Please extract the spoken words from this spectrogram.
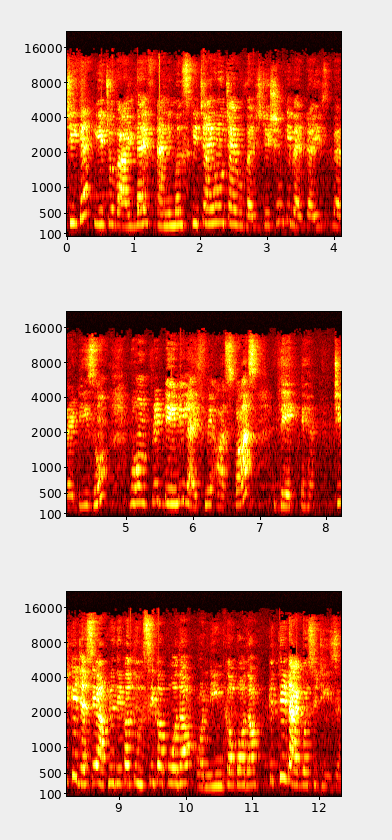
ठीक है? ये जो वाइल्ड लाइफ एनिमल्स की चाहे हो चाहे वो वेजिटेशन की वेराइटीज हो, वो हम अपने डेली लाइफ में आसपास देखते हैं। ठीक है? जैसे आपने देखा तुलसी का पौधा और नीम का पौधा, कितनी डाइवर्सिटीज है।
